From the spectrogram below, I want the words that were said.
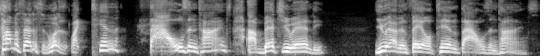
Thomas Edison, what is it, like 10,000 times? I bet you, Andy, you haven't failed 10,000 times.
